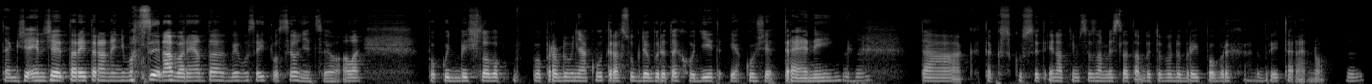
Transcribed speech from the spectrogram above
Takže jenže tady teda není moc jiná varianta, by musí jít po silnici, jo, ale pokud by šlo opravdu nějakou trasu, kde budete chodit jakože trénink, mm-hmm. tak, tak zkusit i nad tím se zamyslet, aby to byl dobrý povrch, dobrý terén. No. Mm.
